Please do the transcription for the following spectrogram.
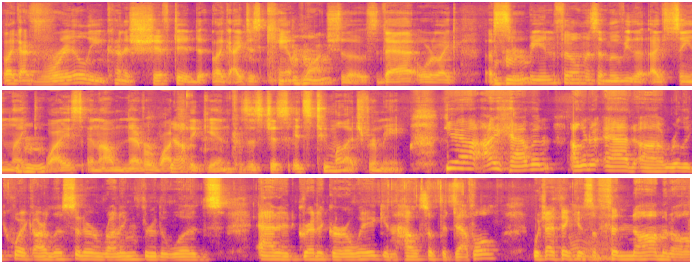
like I've really kind of shifted. Like I just can't mm-hmm. watch those. That or like a mm-hmm. Serbian film is a movie that I've seen like mm-hmm. twice, and I'll never watch yep. it again because it's just it's too much for me. Yeah, I haven't. I'm going to add uh, really quick. Our listener running through the woods added Greta Gerwig in House of the Devil, which I think oh. is a oh. phenomenal.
